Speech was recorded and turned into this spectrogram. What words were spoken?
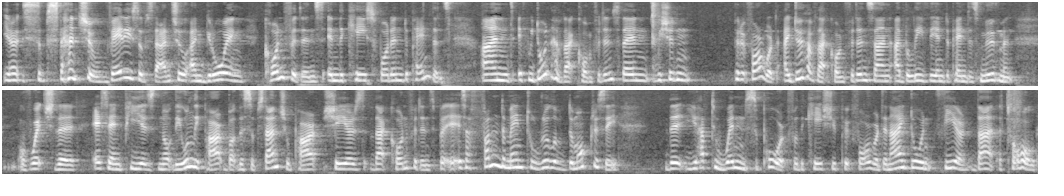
you know, substantial, very substantial and growing confidence in the case for independence. And if we don't have that confidence, then we shouldn't put it forward. I do have that confidence, and I believe the independence movement, of which the SNP is not the only part, but the substantial part, shares that confidence. But it is a fundamental rule of democracy that you have to win support for the case you put forward. And I don't fear that at all.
